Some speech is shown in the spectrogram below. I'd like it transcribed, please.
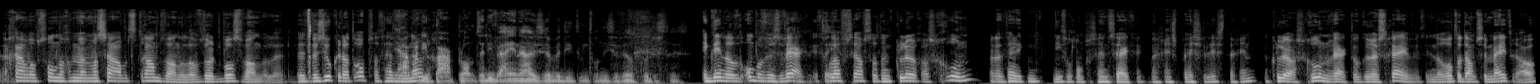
gaan we op zondag massaal op het strand wandelen of door het bos wandelen? We, we zoeken dat op, dat hebben ja, we nodig. die paar planten die wij in huis hebben, die doen toch niet zoveel voor de stress? Ik denk dat het onbewust werkt. Ik geloof zelfs dat een kleur als groen, maar dat weet ik niet, niet tot 100% zeker, ik ben geen specialist daarin. Een kleur als groen werkt ook rustgevend. In de Rotterdamse metro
